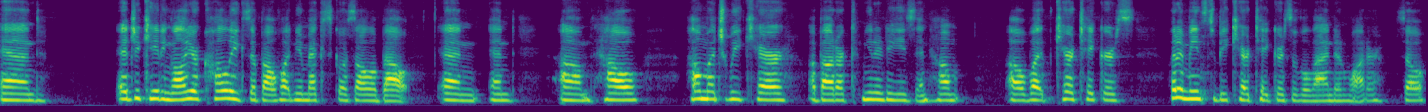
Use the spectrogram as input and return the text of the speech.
and educating all your colleagues about what New Mexico is all about and, and um, how, how much we care about our communities and how uh, what caretakers, what it means to be caretakers of the land and water. So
